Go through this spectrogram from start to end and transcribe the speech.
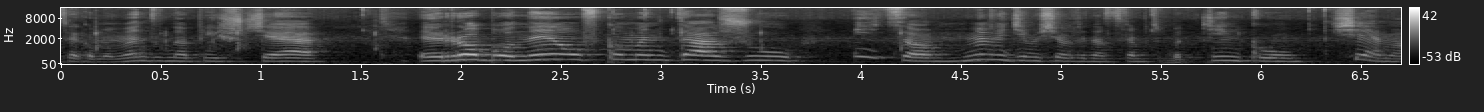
tego momentu, napiszcie Roboneo w komentarzu. I co? My widzimy się w następnym odcinku. Siema!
